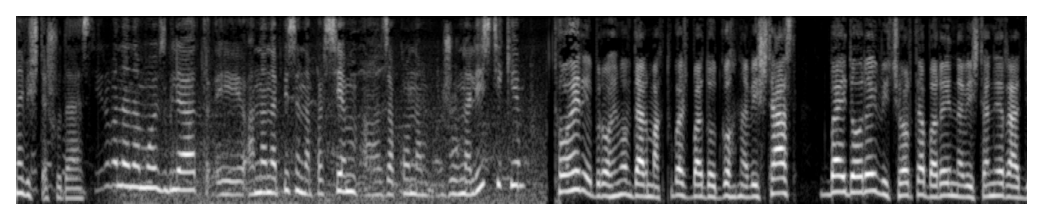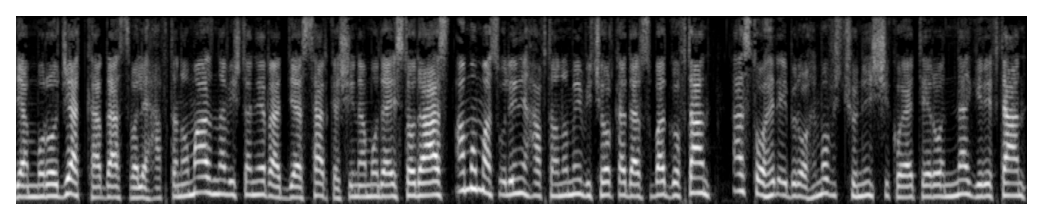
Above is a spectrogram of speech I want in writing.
навишта шудааст? На мой взгляд она написана по всем законам журналистики. Тоҳир иброҳимов дар мактубаш ба додгоҳ навиштааст. به اداره ویچارکا برای نوشتن ردیه مراجعت کرده است ولی هفتنامه از نوشتن ردیه سرکشی نموده ایستاده است. اما مسئولین هفتنامه ویچارکا در صحبت گفتند از طاهر ابراهیموف چنین شکایتی را نگرفتند.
